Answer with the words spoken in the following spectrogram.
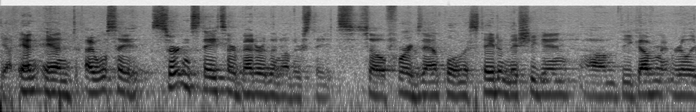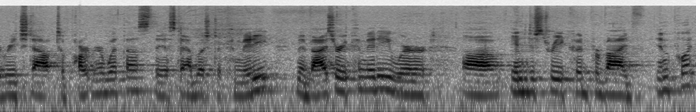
Yeah, and, and I will say certain states are better than other states. So, for example, in the state of Michigan, um, the government really reached out to partner with us. They established a committee, an advisory committee, where uh, industry could provide input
